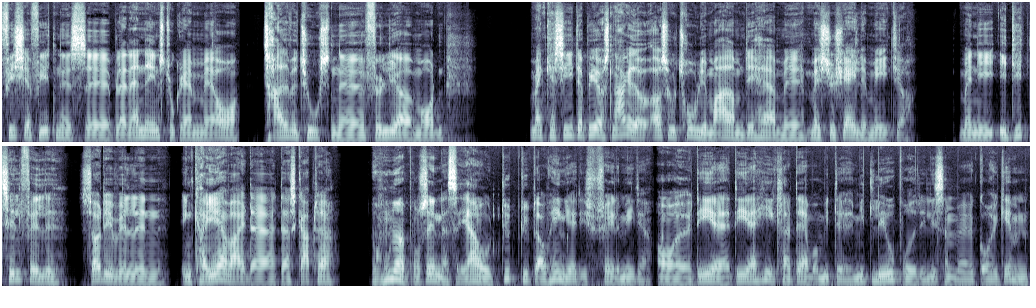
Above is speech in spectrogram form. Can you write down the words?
Fischer Fitness, øh, blandt andet Instagram med over 30.000 øh, følgere, Morten. Man kan sige, der bliver jo snakket også utrolig meget om det her med, med sociale medier. Men i, i dit tilfælde, så er det vel en, en karrierevej, der, der er skabt her? 100 procent. Altså, jeg er jo dybt, dybt afhængig af de sociale medier, og øh, det er, det er helt klart der, hvor mit, øh, mit levebrød det ligesom øh, går igennem.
